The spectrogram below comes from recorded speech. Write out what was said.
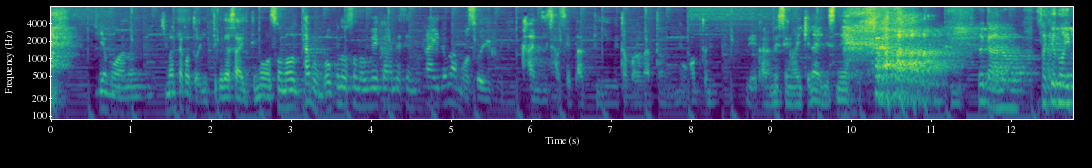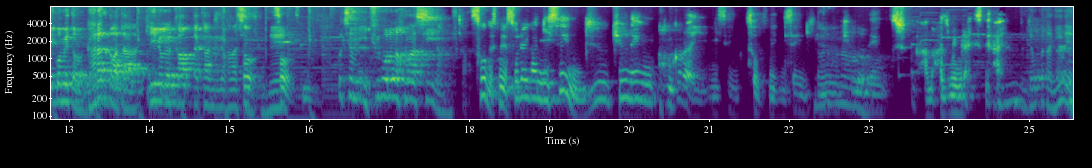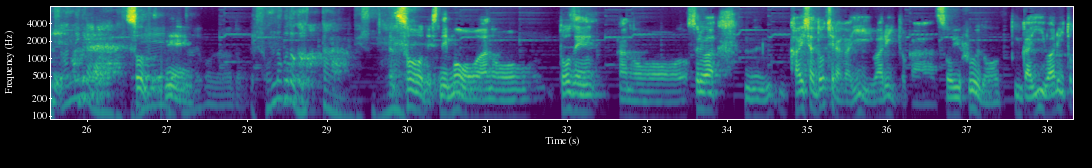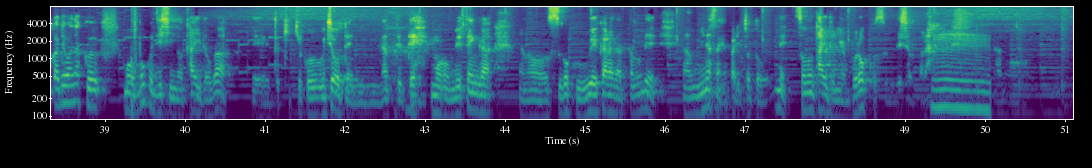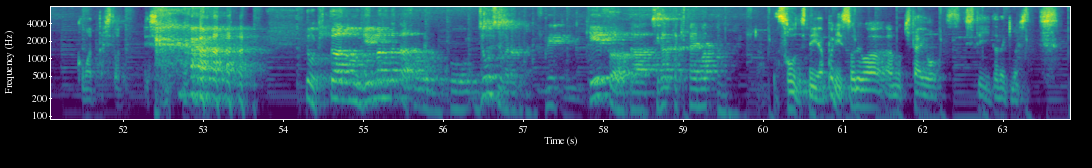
いやもうあの決まったことを言ってくださいってもうその多分僕のその上から目線の態度がもうそういうふうに感じさせたっていうところがあったのでもう本当に上から目線はいけないですね。なんかあの先ほどの一歩目とガラッとまた黄色が変わった感じの話ですね。そうですね。こちらもいつ頃の話なんですか？そうですね。それが2019年ぐらい、2000そうですね。2019年あの初めぐらいですね。はい。じゃあまた2年3年ぐらいなんですね。そうですね。なるほどなるほど。そんなことがあったんですね。そうですね。もうあの当然あのそれは、うん、会社どちらがいい悪いとかそういう風土がいい悪いとかではなくもう僕自身の態度が、えーと、結局有頂天になってて もう目線があのすごく上からだったのであの皆さんやっぱりちょっとねその態度にはブロックするでしょうからあの困った人でしたね。でもきっとあの現場の方はそうでもこう上司の方とかですね、経営層はまた違った期待もあったのそうですね。やっぱりそれはあの期待をしていただきました。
